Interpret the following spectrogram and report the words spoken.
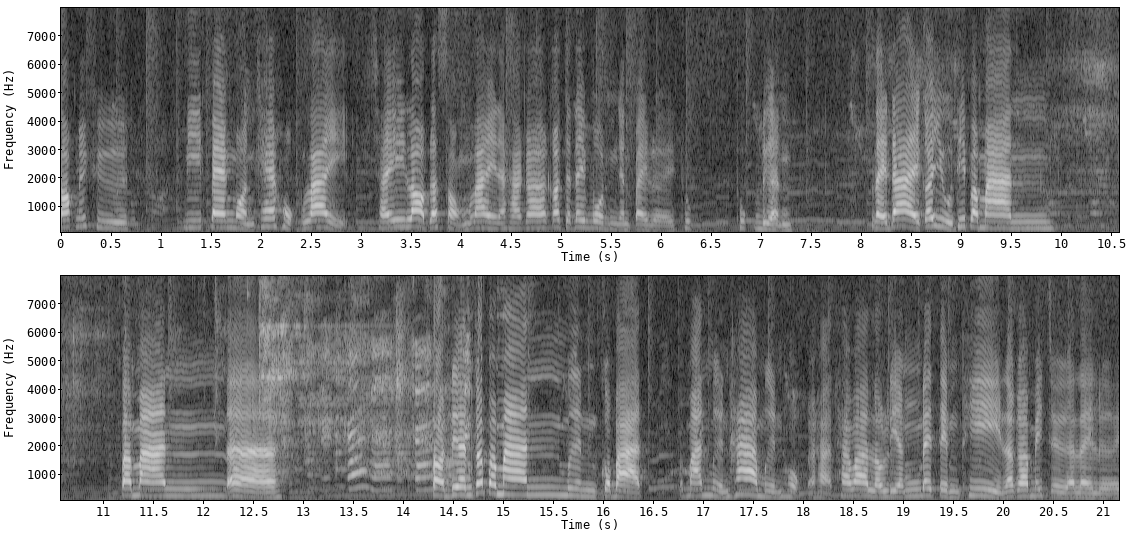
ล็อกนี่คือ มีแปลงหม่อนแค่ 6 ไร่ ใช้รอบละ 2 ไร่นะคะก็ก็จะได้วนกันไปเลยทุกทุกเดือน รายได้ก็อยู่ที่ประมาณประมาณต่อเดือนก็ประมาณหมื่นกว่าบาทประมาณหมื่นห้าหมื่นหกอะค่ะถ้าว่าเราเลี้ยงได้เต็มที่แล้วก็ไม่เจออะไรเลย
